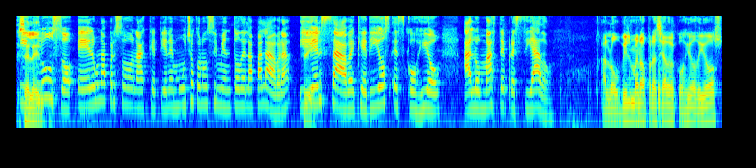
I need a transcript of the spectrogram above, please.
Excelente. Incluso él es una persona que tiene mucho conocimiento de la palabra Sí. y él sabe que Dios escogió a lo más despreciado. A los vil menospreciados que cogió Dios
